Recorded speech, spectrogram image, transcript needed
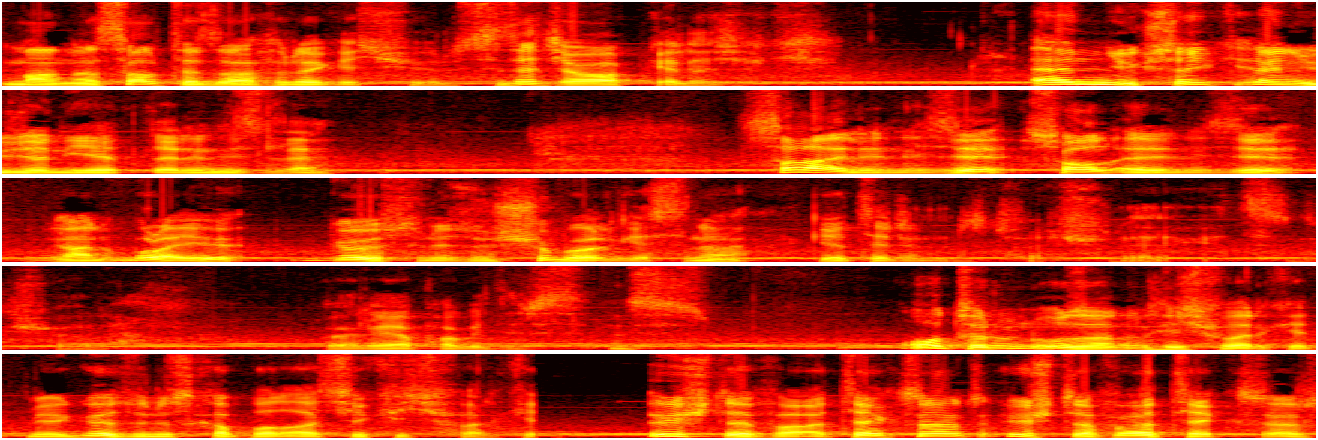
manasal tezahüre geçiyoruz. Size cevap gelecek. En yüksek, en yüce niyetlerinizle Sağ elinizi, sol elinizi yani burayı göğsünüzün şu bölgesine getirin lütfen. Şuraya getirin şöyle. Böyle yapabilirsiniz. Oturun uzanın hiç fark etmiyor. Gözünüz kapalı açık hiç fark etmiyor. Üç defa tekrar, üç defa tekrar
